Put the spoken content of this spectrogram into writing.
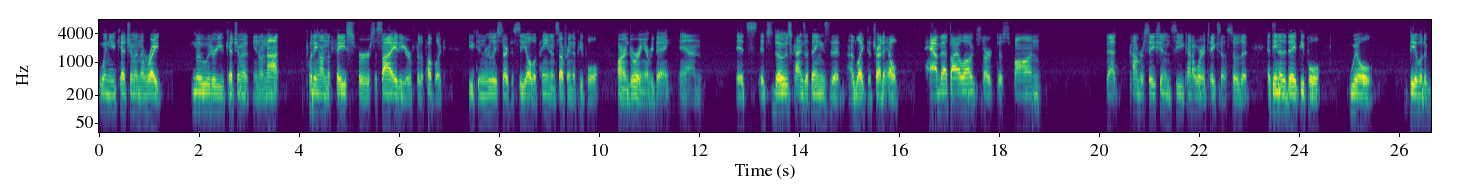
when you catch them in the right mood or you catch them at, you know, not putting on the face for society or for the public, you can really start to see all the pain and suffering that people are enduring every day. And it's it's those kinds of things that I'd like to try to help have that dialogue start to spawn that conversation and see kind of where it takes us so that at the end of the day people will be able to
